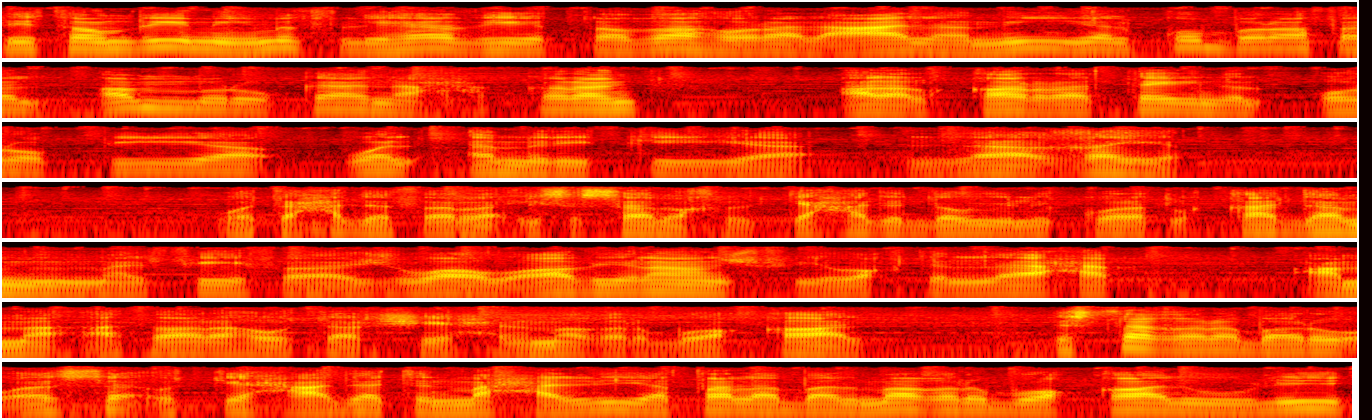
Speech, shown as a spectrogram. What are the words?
لتنظيم مثل هذه التظاهرة العالمية الكبرى فالأمر كان حكرا على القارتين الأوروبية والأمريكية لا غير. وتحدث الرئيس السابق للاتحاد الدولي لكرة القدم الفيفا جواو هافيلانج في وقت لاحق عما أثاره ترشيح المغرب وقال استغرب رؤساء اتحادات محلية طلب المغرب وقالوا لي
